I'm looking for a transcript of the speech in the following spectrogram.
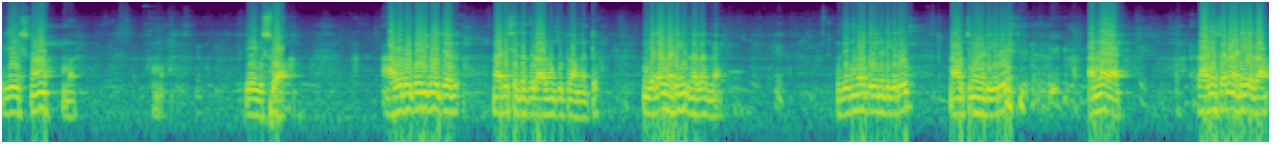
விஜய் விஷ்ணு ஆமாம் விஜய் விஸ்வா அவர் கோரிக்கை வச்சார் நடி சங்கத்தில் ஆளும் கூட்டு வாங்கன்ட்டு. இங்கே எல்லாம் நடிகர் எல்லாருமே உதயகுமார் பெரிய நடிகர் நான் சின்ன நடிகர் அண்ணன் ராஜன் சார் நடிகர் தான்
